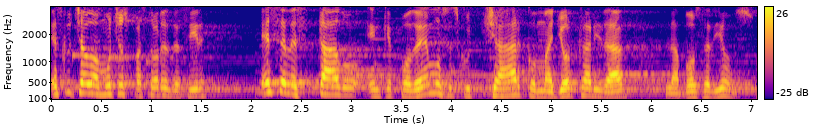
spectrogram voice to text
he escuchado a muchos pastores decir, es el estado en que podemos escuchar con mayor claridad la voz de Dios.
